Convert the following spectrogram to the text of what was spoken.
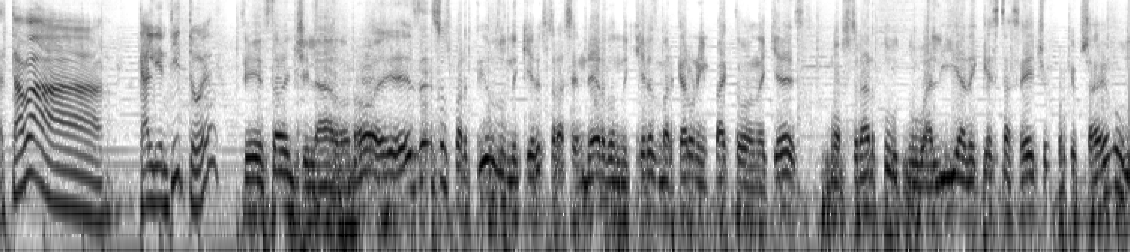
estaba calientito, ¿eh? Sí, estaba enchilado, ¿no? Es de esos partidos donde quieres trascender, donde quieres marcar un impacto, donde quieres mostrar tu, valía de qué estás hecho, porque pues, sabemos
